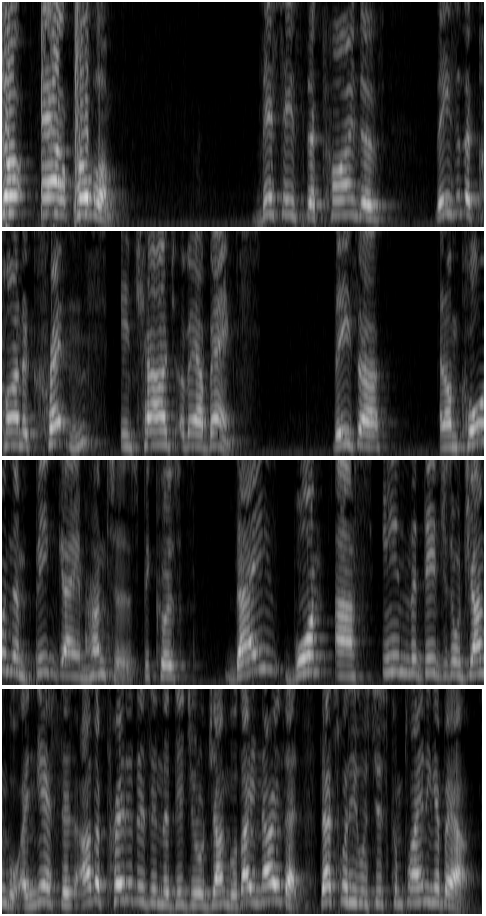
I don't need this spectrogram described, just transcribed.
not our problem. This is the kind of, these are the kind of cretins in charge of our banks. These are, and I'm calling them big game hunters because they want us in the digital jungle. And yes, there's other predators in the digital jungle. They know that. That's what he was just complaining about.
